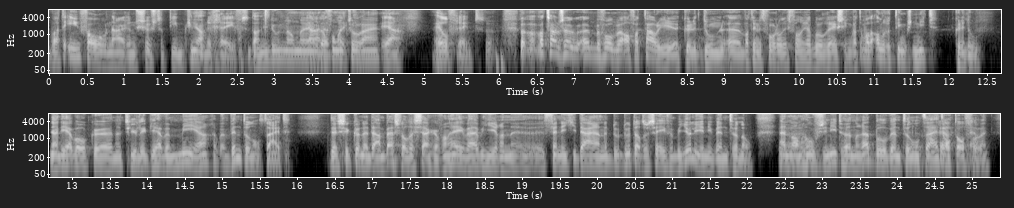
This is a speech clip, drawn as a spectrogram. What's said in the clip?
wat info naar een zusterteamje Ja, kunnen geven. Als ze dat niet doen, dan eh, Ja, dat, vond ik zo raar. Ja, heel vreemd. Wat, zouden ze ook, bijvoorbeeld bij Alfa Tauri kunnen doen... eh, wat in het voordeel is van Red Bull Racing? Wat, wat andere teams niet kunnen doen? Ja, die hebben ook eh, natuurlijk die hebben meer windtunneltijd. Dus ze kunnen daar best wel eens zeggen van... hé, hey, we hebben hier een finnetje daar en doe, doe dat eens even bij jullie in die windtunnel. En dan hoeven ze niet hun Red Bull windtunneltijd Ja. op te offeren. Ja.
